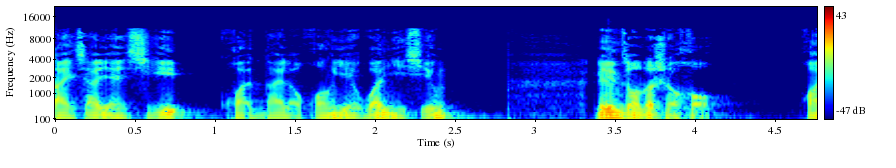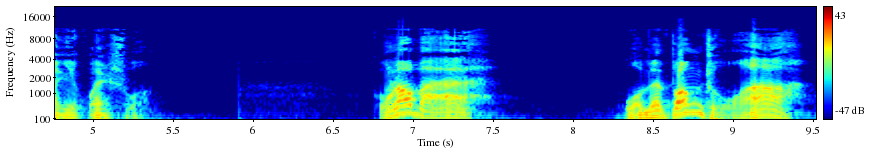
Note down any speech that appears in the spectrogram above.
摆下宴席款待了黄叶关一行。临走的时候，黄叶关说：“龚老板，我们帮主啊，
